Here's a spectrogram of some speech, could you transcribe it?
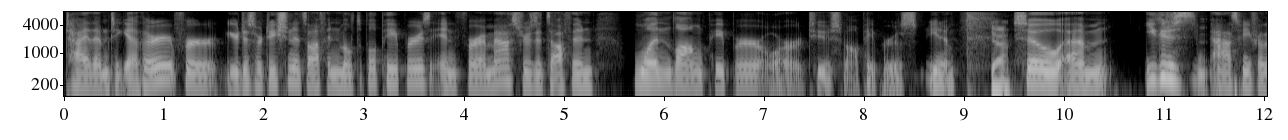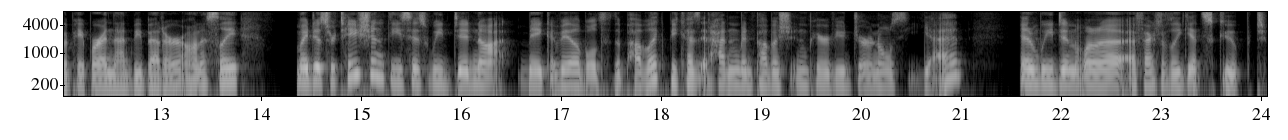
tie them together for your dissertation it's often multiple papers and for a master's it's often one long paper or two small papers you know Yeah. so um, you could just ask me for the paper and that'd be better honestly my dissertation thesis we did not make available to the public because it hadn't been published in peer-reviewed journals yet and we didn't want to effectively get scooped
